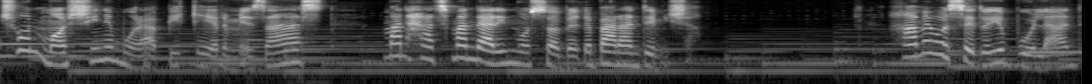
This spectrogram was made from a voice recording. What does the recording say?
چون ماشین مربی قرمز است من حتما در این مسابقه برنده میشم. همه با صدای بلند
